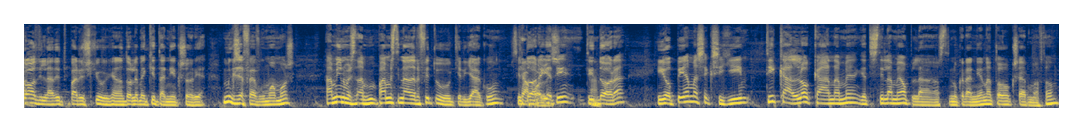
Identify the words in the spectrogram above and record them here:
ψυχικό δηλαδή του Παρισιού, για να το λέμε, εκεί ήταν η εξορία. Μην ξεφεύγουμε όμως. Θα, μείνουμε, θα πάμε στην αδερφή του Κυριάκου, στην Ποια τώρα, από όλες; γιατί την Α. τώρα, η οποία μας εξηγεί τι καλό κάναμε, γιατί στείλαμε όπλα στην Ουκρανία, να το ξέρουμε αυτό.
